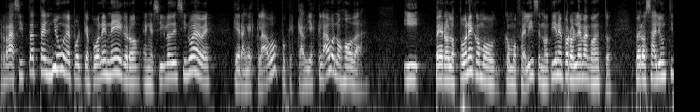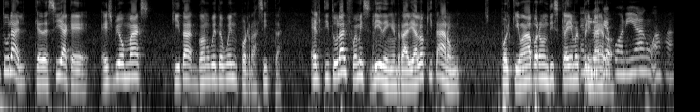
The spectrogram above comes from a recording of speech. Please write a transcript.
Racista hasta el New porque pone negros en el siglo XIX que eran esclavos, porque es que había esclavos, no joda. Y, pero los pone como, como felices, no tiene problema con esto. Pero salió un titular que decía que HBO Max quita Gone with the Wind por racista. El titular fue misleading, en realidad lo quitaron porque iban a poner un disclaimer primero. Lo que ponían, ajá.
